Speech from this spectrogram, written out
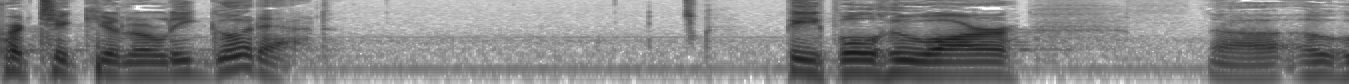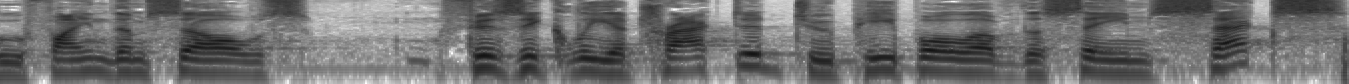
particularly good at. People who are uh, who find themselves physically attracted to people of the same sex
